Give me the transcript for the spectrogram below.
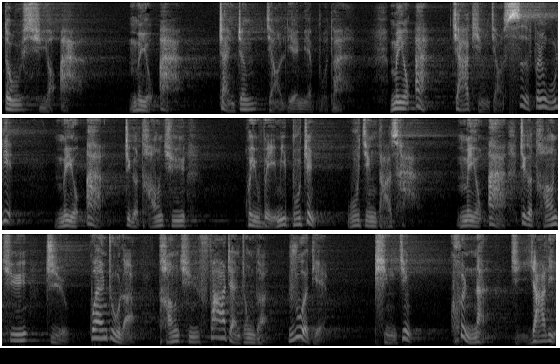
都需要爱，没有爱，战争将连绵不断；没有爱，家庭将四分五裂；没有爱，这个堂区会萎靡不振、无精打采；没有爱，这个堂区只关注了堂区发展中的弱点、瓶颈、困难及压力，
